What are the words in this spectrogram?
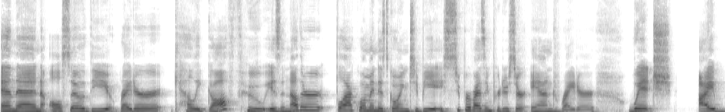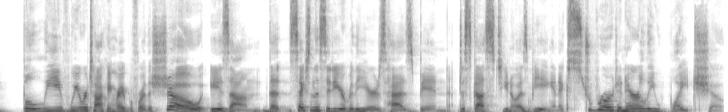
And then also the writer Keli Goff, who is another black woman, is going to be a supervising producer and writer, which I believe we were talking right before the show is um that Sex in the City over the years has been discussed, you know, as being an extraordinarily white show.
